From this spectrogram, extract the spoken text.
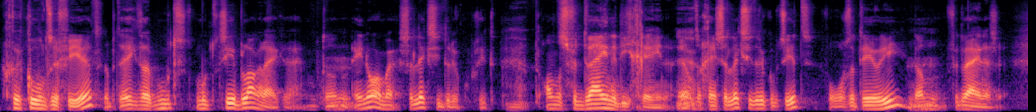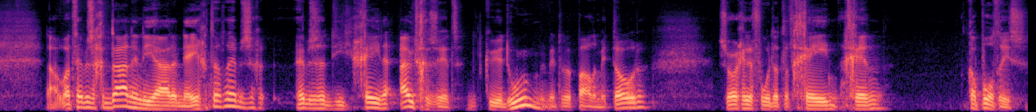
geconserveerd, dat betekent dat het moet, moet zeer belangrijk zijn. Er moet een enorme selectiedruk op zitten. Anders verdwijnen die genen. Als er geen selectiedruk op zit, volgens de theorie, dan verdwijnen ze. Nou, wat hebben ze gedaan in de jaren 90? Dan hebben ze, hebben ze die genen uitgezet. Dat kun je doen met een bepaalde methode. Zorg je ervoor dat dat geen gen kapot is.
